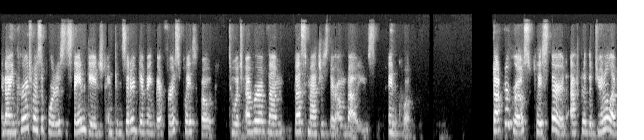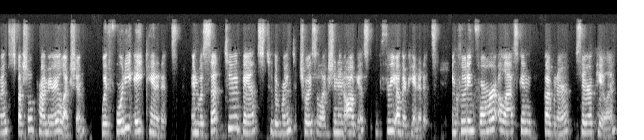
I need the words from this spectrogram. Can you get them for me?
and I encourage my supporters to stay engaged and consider giving their first place vote to whichever of them best matches their own values. End quote. Dr. Gross placed third after the June 11th special primary election with 48 candidates and was set to advance to the ranked choice election in August with three other candidates, including former Alaskan Governor Sarah Palin,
